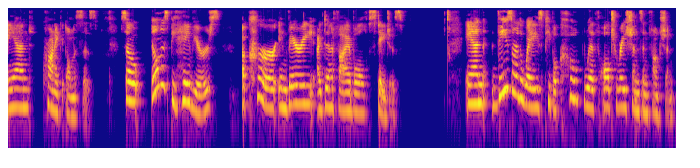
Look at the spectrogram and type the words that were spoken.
and chronic illnesses. So illness behaviors occur in very identifiable stages. And these are the ways people cope with alterations in function.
